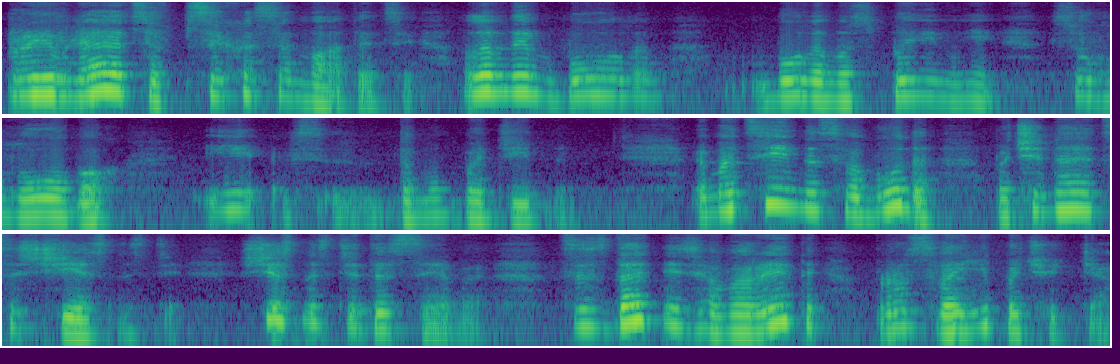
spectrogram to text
проявляються в психосоматиці, головним болем, болем у спині, суглобах і тому подібним. Емоційна свобода починається з чесності, з чесності до себе. Це здатність говорити про свої почуття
